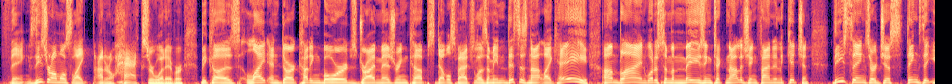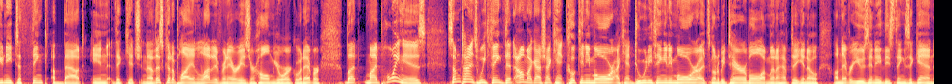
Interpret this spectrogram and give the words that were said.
things. These are almost like, I don't know, hacks or whatever, because light and dark cutting boards, dry measuring cups, double spatulas. I mean, this is not like, hey, I'm blind. What are some amazing technology I find in the kitchen? These things are just things that you need to think about in the kitchen. Now, this could apply in a lot of different areas, your home, your work, whatever. But my point is, sometimes we think that, oh my gosh, I can't cook anymore anymore. I can't do anything anymore. It's going to be terrible. I'm going to have to, you know, I'll never use any of these things again.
